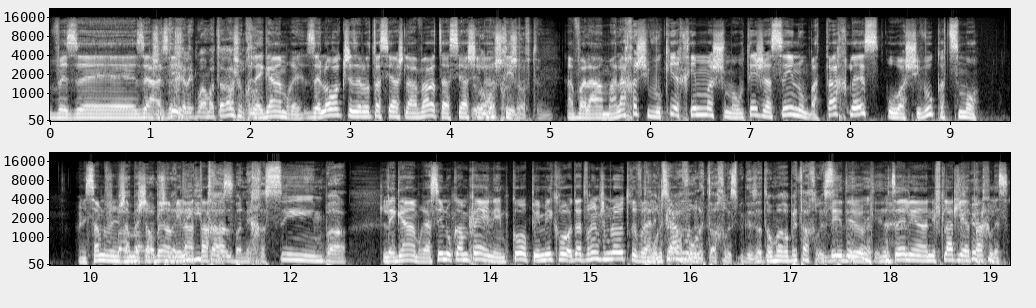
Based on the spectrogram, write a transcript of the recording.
וזה העתיד. שזה חלק מהמטרה שלך. לגמרי. זה לא רק שזה לא תעשייה של העבר, תעשייה של העתיד. זה לא מה שחשבתם. אבל המהלך השיווקי הכי משמעותי שעשינו בתכלס, הוא השיווק עצמו. אני שם לב שאני משתמש הרבה במילה תכלס. בדיגיטל, בנכסים, ב... לגמרי, עשינו קמפיינים, קופי, מיקרו, דברים שהם לא היו טריוויאליים. אתה רוצה לעבור לתכלס, בגלל זה אתה אומר הרבה תכלס. בדיוק, יוצא לי, נפלט לי התכלס.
